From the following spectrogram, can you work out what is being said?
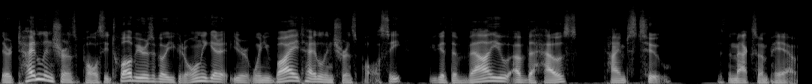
Their title insurance policy, 12 years ago, you could only get it, your, when you buy a title insurance policy, you get the value of the house times two is the maximum payout.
